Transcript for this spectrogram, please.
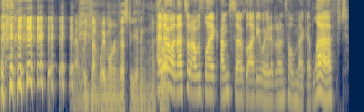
Man, we've done way more investigating than I thought. I thought. know, that's what I was like. I'm so glad you waited until Megan left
